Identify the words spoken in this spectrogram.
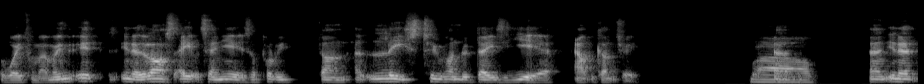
away from home. I mean, it, you know, the last eight or 10 years, I've probably done at least 200 days a year out the country. Wow. Um, and, you know,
